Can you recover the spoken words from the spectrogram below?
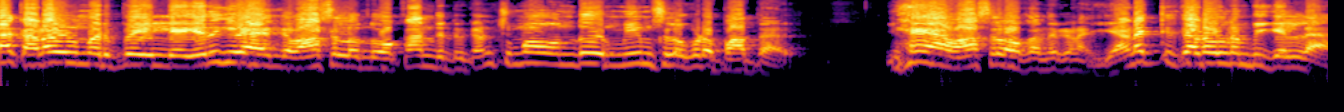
தான் கடவுள் மறுப்பே இல்லை எதுக்கு எங்கள் வாசல் வந்து உட்காந்துட்டு இருக்கேன்னு? சும்மா வந்து ஒரு மீம்ஸில் கூட பார்த்தாரு. ஏன் வாசலில் உட்காந்துருக்கேன் எனக்கு கடவுள் நம்பிக்கை இல்லை.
